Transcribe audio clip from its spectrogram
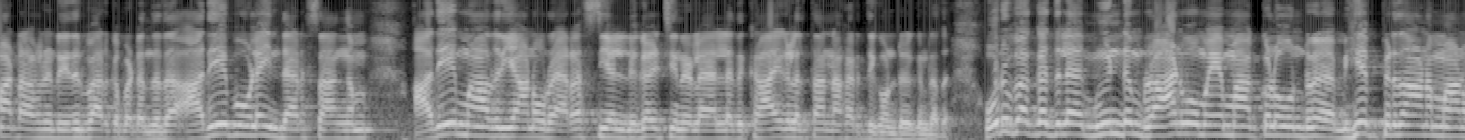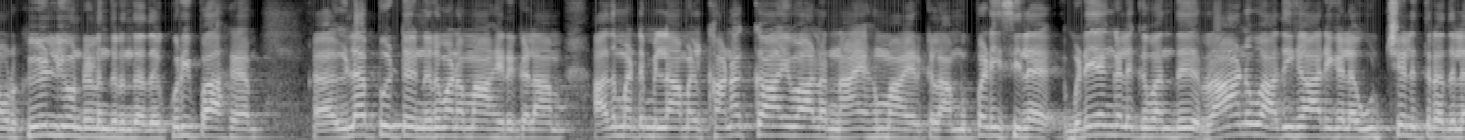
மாட்டார்கள் என்று எதிர்பார்க்கப்பட்டிருந்தது. அதே போல இந்த அரசாங்கம் அதே மாதிரியான ஒரு அரசியல் நிகழ்ச்சிகளை அல்லது காய்களை தான் நகர்த்தி கொண்டிருக்கின்றது. ஒரு பக்கத்தில் மீண்டும் இராணுவமயமாக்கலோ என்ற மிக பிரதானமான ஒரு கேள்வி ஒன்று எழுந்திருந்தது. குறிப்பாக இழப்பீட்டு நிறுவனமாக இருக்கலாம். அது மட்டும் இல்லாமல் கணக்காய்வாளர் நாயகமாக இருக்கலாம். இப்படி சில விடயங்களுக்கு வந்து இராணுவ அதிகாரிகளை உட்செலுத்துறதுல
